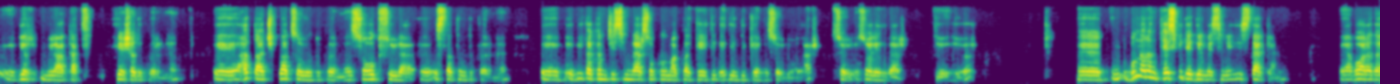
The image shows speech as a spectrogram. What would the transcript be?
e, bir mülakat yaşadıklarını, e, hatta çıplak soyulduklarını, soğuk suyla e, ıslatıldıklarını, e, bir takım cisimler sokulmakla tehdit edildiklerini söylüyorlar, söyle- söylediler di- diyor. E, Bunların tespit edilmesini isterken, veya bu arada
